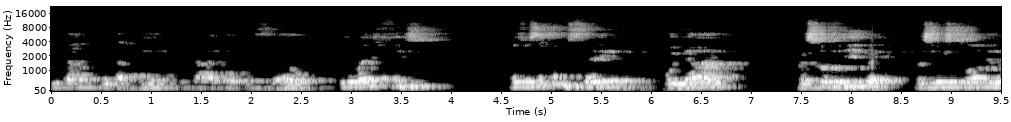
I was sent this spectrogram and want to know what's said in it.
Mudar o comportamento, mudar a tua visão. O mais difícil. Mas você consegue olhar para a sua vida, para a sua história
